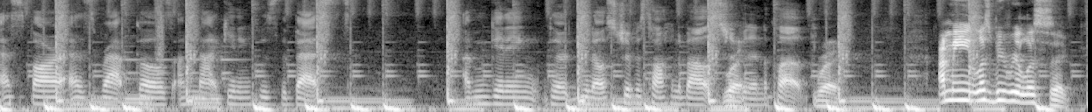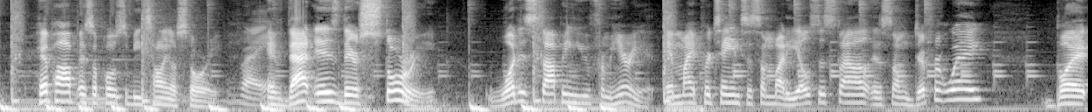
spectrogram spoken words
as far as rap goes i'm not getting who's the best i'm getting the you know strippers talking about stripping Right. in the club right. I mean, let's be realistic. Hip hop is supposed to be telling a story. right If that is their story, what is stopping you from hearing it? It might pertain to somebody else's style in some different way, but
